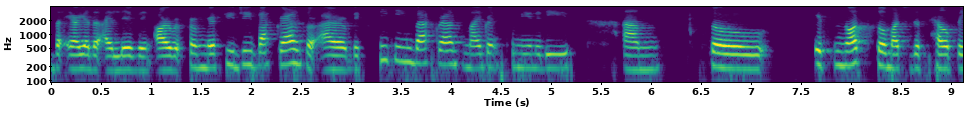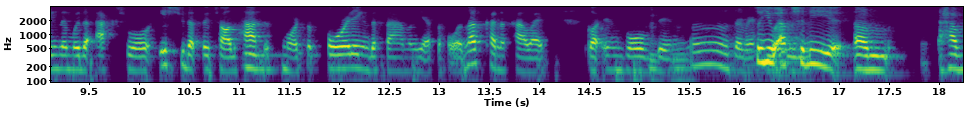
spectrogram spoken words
the area that i live in are from refugee backgrounds or arabic speaking backgrounds migrant communities um, so it's not so much just helping them with the actual issue that the child has, it's more supporting the family as a whole. And that's kind of how I got involved in oh, so you actually um, have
